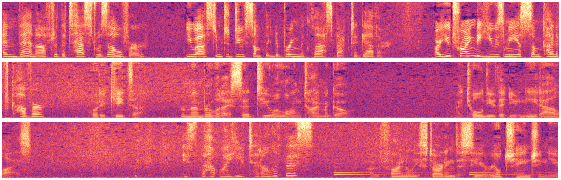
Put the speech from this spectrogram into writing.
And then, after the test was over, you asked him to do something to bring the class back together. Are you trying to use me as some kind of cover? Horikita, remember what I said to you a long time ago? I told you that you need allies. Is that why you did all of this? I'm finally starting to see a real change in you.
